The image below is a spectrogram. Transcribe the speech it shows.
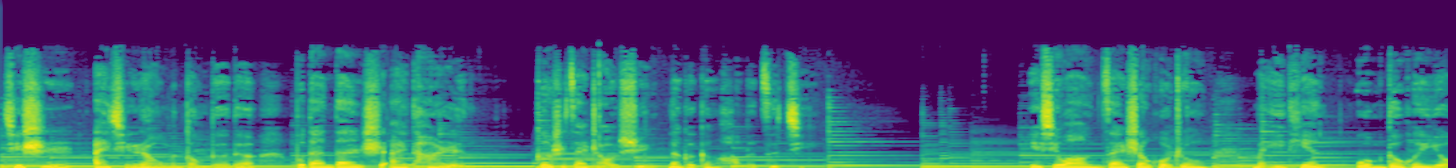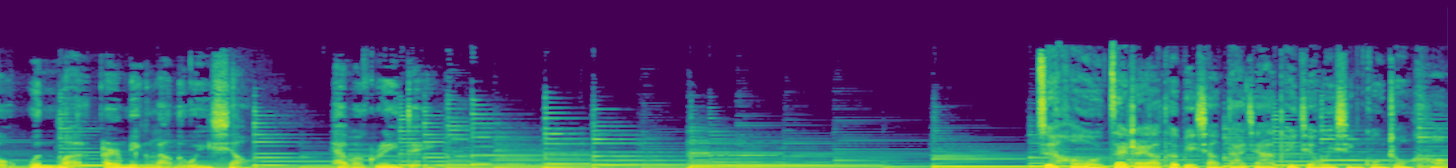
其实，爱情让我们懂得的不单单是爱他人，更是在找寻那个更好的自己。也希望在生活中，每一天我们都会有温暖而明朗的微笑。Have a great day。最后，在这儿要特别向大家推荐微信公众号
